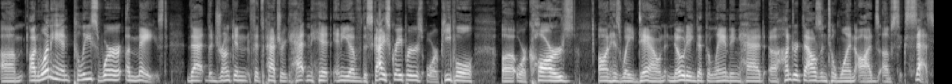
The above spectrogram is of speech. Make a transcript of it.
Um, on one hand, police were amazed that the drunken Fitzpatrick hadn't hit any of the skyscrapers or people uh, or cars on his way down, noting that the landing had a hundred thousand to one odds of success.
